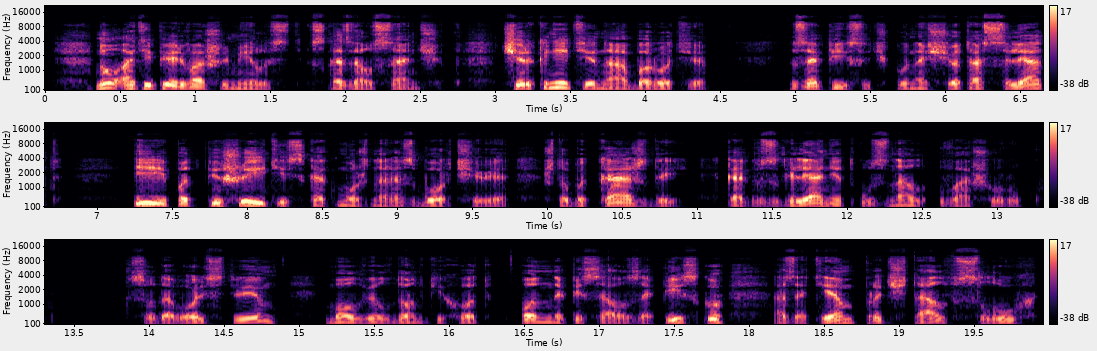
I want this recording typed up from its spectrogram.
— Ну, а теперь, ваша милость, — сказал Санчо, — черкните на обороте записочку насчет ослят и подпишитесь как можно разборчивее, чтобы каждый, как взглянет, узнал вашу руку. — С удовольствием, — молвил Дон Кихот. Он написал записку, а затем прочитал вслух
